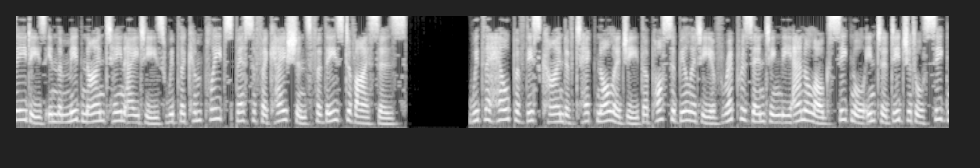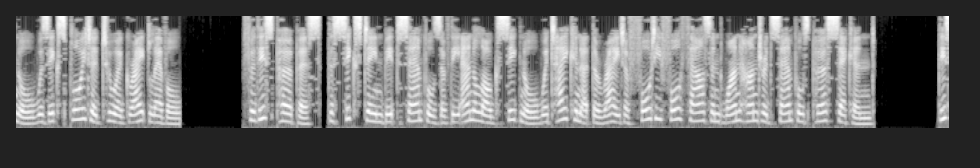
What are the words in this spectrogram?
CDs in the mid-1980s with the complete specifications for these devices. With the help of this kind of technology the possibility of representing the analog signal into digital signal was exploited to a great level. For this purpose, the 16-bit samples of the analog signal were taken at the rate of 44,100 samples per second. This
